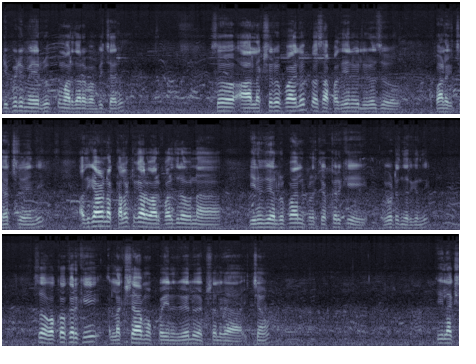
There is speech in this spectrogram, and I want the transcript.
డిప్యూటీ మేయర్ రూప్ కుమార్ ద్వారా పంపించారు. సో ఆ లక్ష రూపాయలు ప్లస్ ఆ పదిహేను వేలు ఈరోజు వాళ్ళకి చేర్చడం అయింది. అది కాకుండా కలెక్టర్ గారు వారి పరిధిలో ఉన్న ఎనిమిది వేల రూపాయలను ప్రతి ఒక్కరికి ఇవ్వటం జరిగింది. సో ఒక్కొక్కరికి లక్ష ముప్పై ఎనిమిది వేలు లక్షలుగా ఇచ్చాము. ఈ లక్ష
